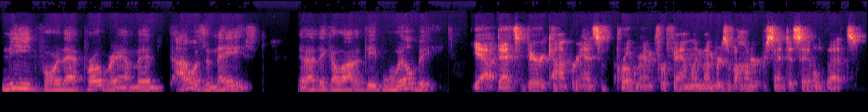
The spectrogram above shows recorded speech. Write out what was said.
need for that program, and I was amazed. And I think a lot of people will be. Yeah, that's a very comprehensive program for family members of 100% disabled vets.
